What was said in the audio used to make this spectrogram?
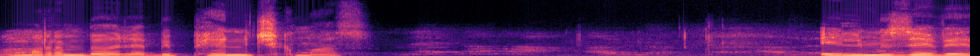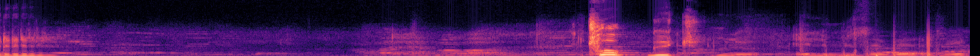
Umarım böyle bir pen çıkmaz elimize verir. Çok güçlü elimize verecek.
